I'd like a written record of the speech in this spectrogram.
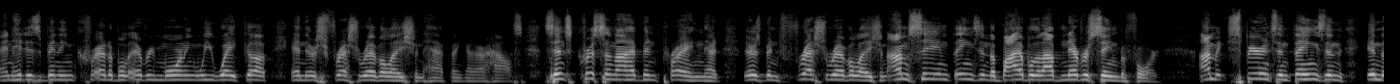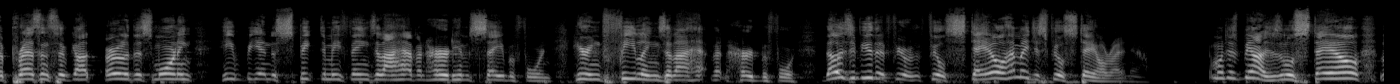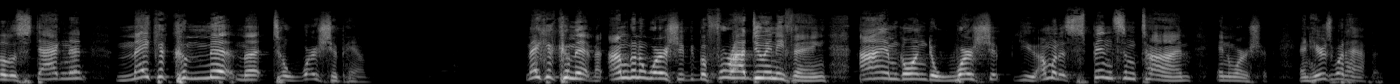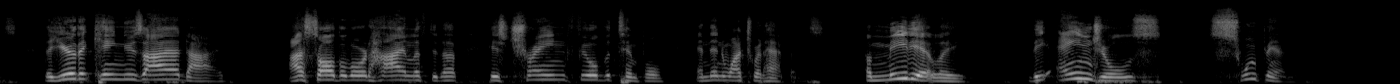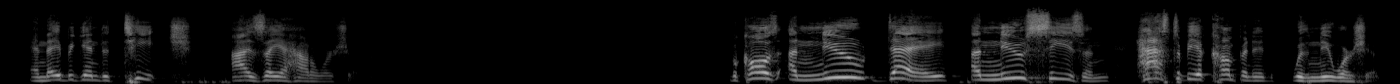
And it has been incredible. Every morning we wake up and there's fresh revelation happening at our house. Since Chris and I have been praying that, there's been fresh revelation. I'm seeing things in the Bible that I've never seen before. I'm experiencing things in, in the presence of God. Early this morning, He began to speak to me things that I haven't heard Him say before and hearing feelings that I haven't heard before. Those of you that feel, feel stale, how many just feel stale right now? Come on, just be honest. It's a little stale, a little stagnant. Make a commitment to worship Him. Make a commitment. I'm going to worship you. Before I do anything, I am going to worship you. I'm going to spend some time in worship. And here's what happens the year that King Uzziah died, I saw the Lord high and lifted up. His train filled the temple. And then watch what happens. Immediately, the angels swoop in and they begin to teach Isaiah how to worship. Because a new day, a new season has to be accompanied with new worship.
